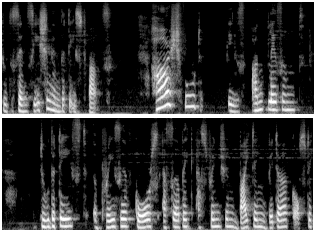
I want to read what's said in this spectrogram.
to the sensation in the taste buds. Harsh food is unpleasant to the taste, abrasive, coarse, acerbic, astringent, biting, bitter, caustic,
